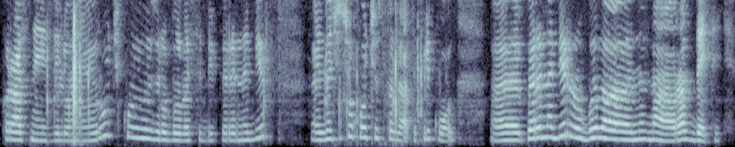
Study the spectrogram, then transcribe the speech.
Красною і зеленою ручкою. Зробила собі перенабір. Е, Значить, що хочу сказати, прикол. Е, Перенабір робила, не знаю, раз 10.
